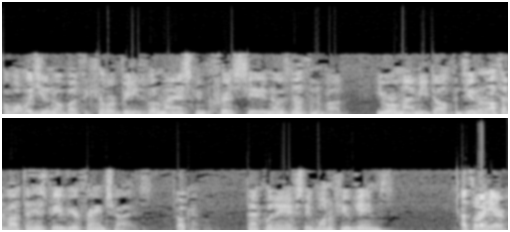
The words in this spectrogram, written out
Oh, what would you know about the Killer Bees? What am I asking Chris? He knows nothing about your Miami Dolphins. You know nothing about the history of your franchise. Okay. Back when they actually won a few games. That's what I hear.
